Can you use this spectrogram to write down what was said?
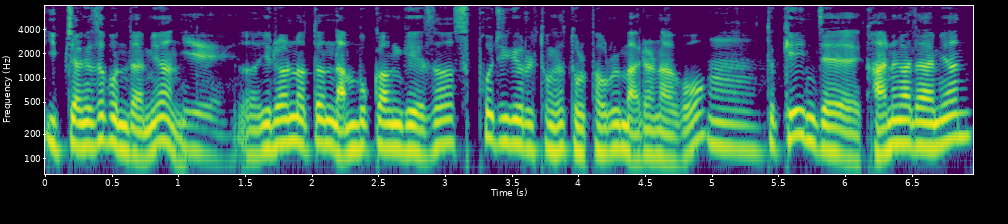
입장에서 본다면 예. 어, 이런 어떤 남북 관계에서 스포츠교를 통해서 돌파구를 마련하고 음. 특히 이제 가능하다면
